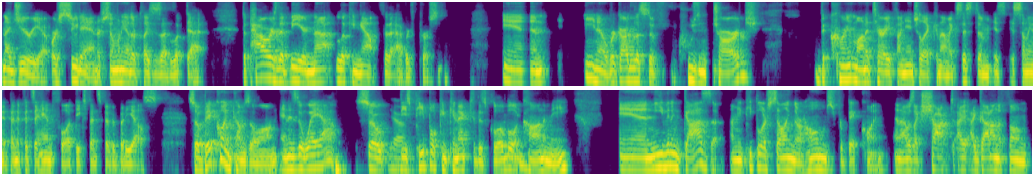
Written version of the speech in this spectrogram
Nigeria or Sudan or so many other places I've looked at, the powers that be are not looking out for the average person. And, you know, regardless of who's in charge, the current monetary financial economic system is, is something that benefits a handful at the expense of everybody else. So Bitcoin comes along and is a way out. So yeah. these people can connect to this global hmm. economy. And even in Gaza, I mean, people are selling their homes for Bitcoin. And I was like shocked. I, I got on the phone.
